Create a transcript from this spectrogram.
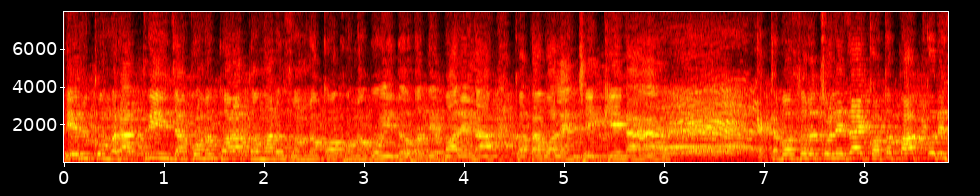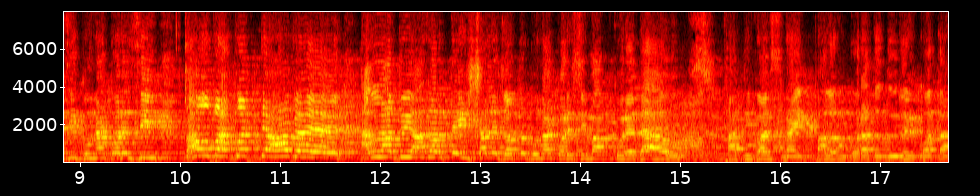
এরকম রাত্রি যাপন করা তোমার জন্য কখনো বৈধ হতে পারে না। কথা বলেন ঠিক কিনা? একটা বছরে চলে যায়, কত পাপ করেছি গুণা করেছি, তওবা করতে হবে। আল্লাহ দুই হাজার তেইশ সালে যত গুণা করেছি, মাফ করে দাও। থার্টি ফার্স্ট নাইট পালন করা তো দূরের কথা।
